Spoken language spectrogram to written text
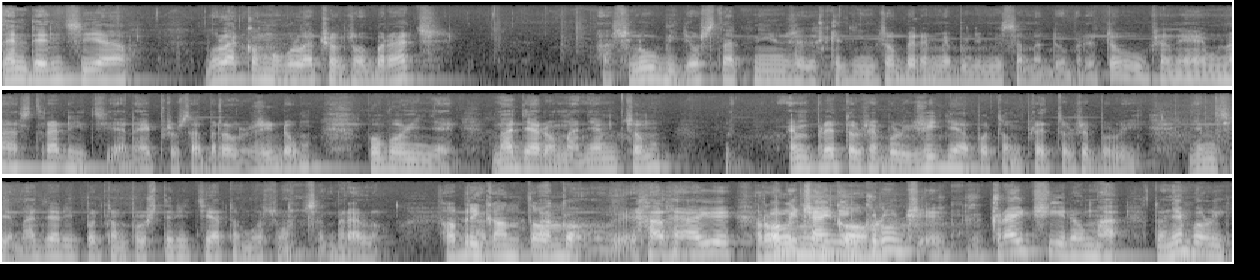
tendencia volá komu volá čo zobrať a slúbiť ostatným, že keď im zoberieme, budeme sa mať dobre. To už nie je u nás tradícia. Najprv sa bralo Židom, po vojne Maďarom a Nemcom, len preto, že boli Židia, potom preto, že boli Nemci a Maďari, potom po 48. sa bralo. Fabrikantom, ako, ale aj obyčajným krúč, krajčírom a to neboli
